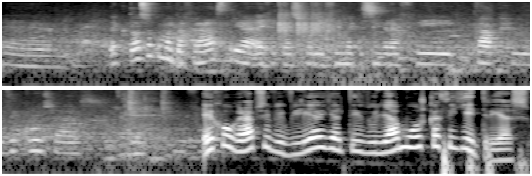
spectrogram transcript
Ε, εκτός από μεταφράστρια, έχετε ασχοληθεί με τη συγγραφή κάποιου δικού σας; Έχω γράψει βιβλία για τη δουλειά μου ως καθηγήτριας.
